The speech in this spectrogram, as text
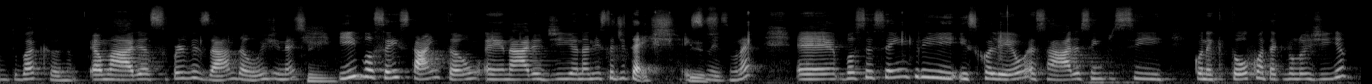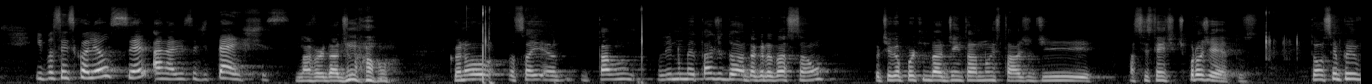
Muito bacana. É uma área supervisada hoje, né? Sim. E você está, então, é, na área de analista de teste. É isso, isso. mesmo, né? É, você sempre escolheu essa área, sempre se conectou com a tecnologia. E você escolheu ser analista de testes? Na verdade, não. Quando eu saí, eu estava ali no metade da, da graduação, eu tive a oportunidade de entrar num estágio de assistente de projetos. Então eu sempre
